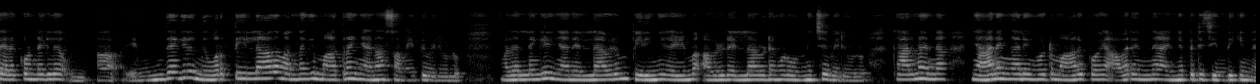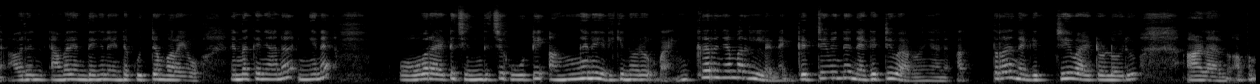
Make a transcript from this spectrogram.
തിരക്കുണ്ടെങ്കിലും എന്തെങ്കിലും എന്തെങ്കിലും നിവൃത്തിയില്ലാതെ വന്നെങ്കിൽ മാത്രമേ ഞാൻ ആ സമയത്ത് വരുള്ളൂ. അതല്ലെങ്കിൽ ഞാൻ എല്ലാവരും പിരിഞ്ഞു കഴിയുമ്പോൾ അവരുടെ എല്ലാവരുടെയും കൂടെ ഒന്നിച്ചേ വരുള്ളൂ. കാരണം എന്നാ ഞാൻ എങ്ങാനും ഇങ്ങോട്ട് മാറിപ്പോയാൽ അവരെന്നെ എന്നെപ്പറ്റി ചിന്തിക്കുന്നത് അവർ അവരെന്തെങ്കിലും എന്റെ കുറ്റം പറയുമോ എന്നൊക്കെ ഞാൻ ഇങ്ങനെ ഓവറായിട്ട് ചിന്തിച്ച് കൂട്ടി അങ്ങനെ ഇരിക്കുന്ന ഒരു ഭയങ്കര ഞാൻ പറഞ്ഞില്ലേ നെഗറ്റീവിന്റെ നെഗറ്റീവായിരുന്നു ഞാൻ അത്ര നെഗറ്റീവായിട്ടുള്ള ഒരു ആളായിരുന്നു. അപ്പം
